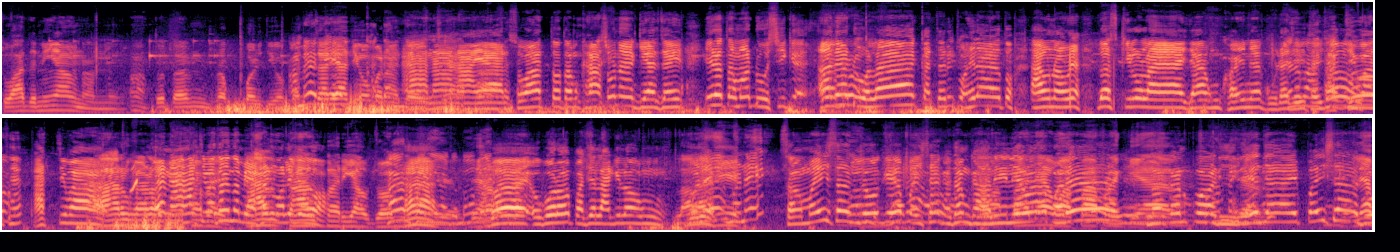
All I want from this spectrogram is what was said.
સ્વાદ નહીં આવે ને તો તમે રબ્બડ જેવો કચરિયા જેવો બનાવી ના ના ના યાર સ્વાદ તો તમે ખાશો ને ઘેર જઈ. એટલે તમારે ડોસી કે અરે ડોલા કચરી તો આવ્યો તો આવ ના હવે દસ કિલો લાયા જા હું ખાઈને ઘોડા જેવી થઈ જાઉં. સાચી વાત? સાચી વાત. સારું હેડો, ના, સાચી વાત હોય તો મેસેજ મળી ગયો. ફરી આવજો. ભાઈ ઊભો રહો પછી લાગી લો હું. મને સમય સંજોગે પૈસા કદમ ગાલી લેવા પડે. લગન પડી રે જાય પૈસા એકા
